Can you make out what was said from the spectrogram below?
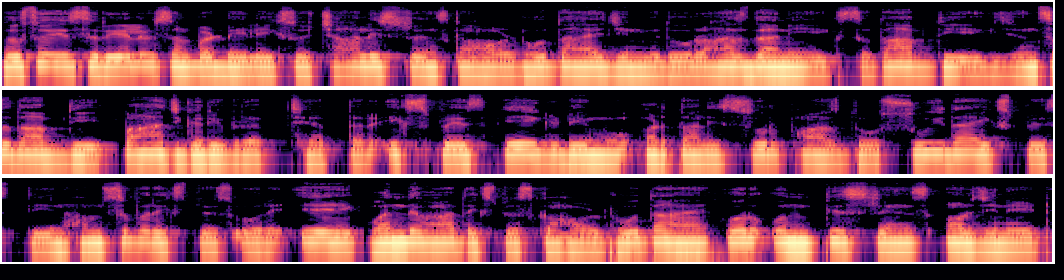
दोस्तों, इस रेलवे स्टेशन पर डेली 140 ट्रेन का हॉल्ट होता है, जिनमें दो राजधानी, एक शताब्दी, एक जनशताब्दी, पाँच गरीब रथ, छिहत्तर एक्सप्रेस, एक डेमो, अड़तालीस सुरफास्ट दो सुविधा एक्सप्रेस, तीन हमसफर एक्सप्रेस और एक वंदे भारत एक्सप्रेस का हॉल्ट होता है और उनतीस ट्रेन ऑरिजिनेट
